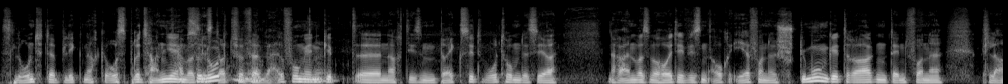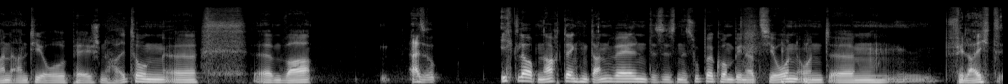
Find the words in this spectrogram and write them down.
Es lohnt der Blick nach Großbritannien, Absolut, was es dort für Verwerfungen ja. gibt äh, nach diesem Brexit-Votum, das ja nach allem, was wir heute wissen, auch eher von der Stimmung getragen, denn von einer klaren antieuropäischen Haltung äh, war. Also ich glaube, nachdenken, dann wählen, das ist eine super Kombination und ähm, vielleicht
